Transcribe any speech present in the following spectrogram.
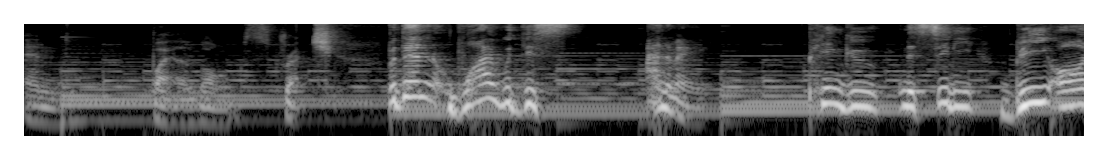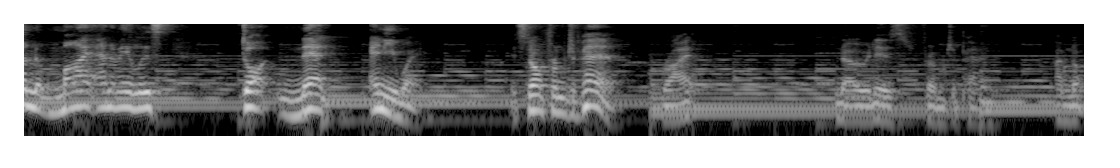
end by a long stretch. But then why would this anime, Pingu in the City, be on myanimelist.net anyway? It's not from Japan, right? No, it is from Japan. I'm not,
